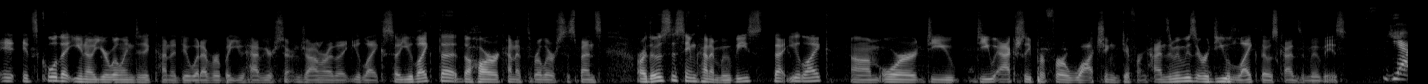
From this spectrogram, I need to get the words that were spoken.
it, it's cool that you know you're willing to kind of do whatever, but you have your certain genre that you like. So you like the the horror kind of thriller suspense. Are those the same kind of movies that you like, um, or do you do you actually prefer watching different kinds of movies, or do you like those kinds of movies? Yeah,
